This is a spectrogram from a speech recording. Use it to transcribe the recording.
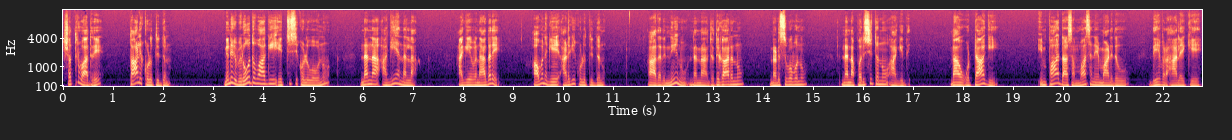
ಶತ್ರುವಾದರೆ ತಾಳಿಕೊಳ್ಳುತ್ತಿದ್ದನು. ನಿನಗೆ ವಿರೋಧವಾಗಿ ಹೆಚ್ಚಿಸಿಕೊಳ್ಳುವವನು ನನ್ನ ಅಗೆಯನಲ್ಲ, ಅಗೆಯವನಾದರೆ ಅವನಿಗೆ ಅಡಗಿಕೊಳ್ಳುತ್ತಿದ್ದನು. ಆದರೆ ನೀನು ನನ್ನ ಜೊತೆಗಾರನು, ನಡೆಸುವವನು, ನನ್ನ ಪರಿಚಿತನೂ ಆಗಿದ್ದೆ. ನಾವು ಒಟ್ಟಾಗಿ ಇಂಪಾದ ಸಂಭಾಷಣೆ ಮಾಡಿದೆವು, ದೇವರ ಆಲಯಕ್ಕೆ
